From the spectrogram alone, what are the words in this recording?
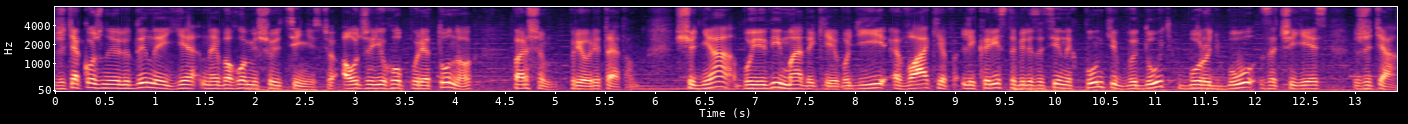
Життя кожної людини є найвагомішою цінністю, а отже, його порятунок першим пріоритетом. Щодня бойові медики, водії еваків, лікарі стабілізаційних пунктів ведуть боротьбу за чиєсь життя.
